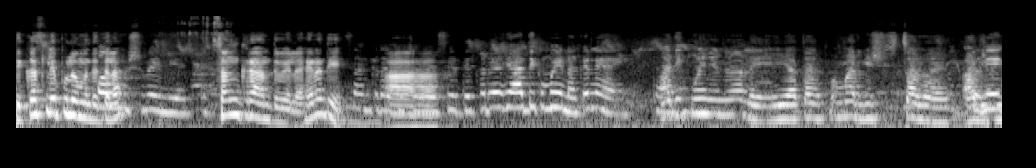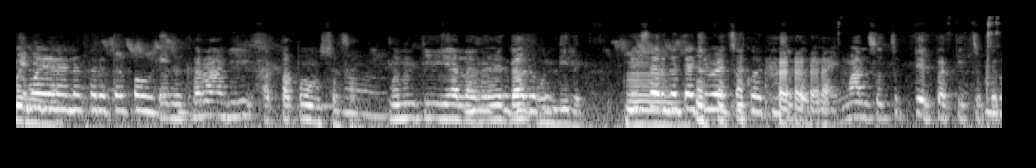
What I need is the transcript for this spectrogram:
ते कसले फुलं म्हणतात त्याला? पौष वेली आहेत. संक्रांत वेळ आहे ना ती? हा संक्रांतीच्या हा वेळेस येते. खरं हे अधिक महिना का नाही आई अधिक महिन्यानं आलंय हे आता मार्गशीर्ष चालू आहे पण अधिक एक महिन्यानं महिन्यानं खरं तर पाऊस तर खरा ही आता पाऊसच आहे. म्हणून ती याला दाखवून दिले निसर्ग त्याची वेळ चुकत नाही. चुकत नाही. माणसं चुकतील पण ती चुकत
